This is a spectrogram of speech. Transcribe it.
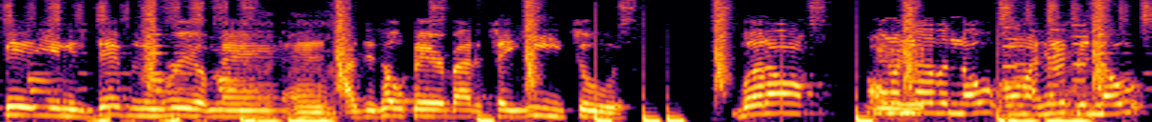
feel you, and it's definitely real, man. And I just hope everybody take heed to it. But um, on Yeah. another note, on a happy note,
